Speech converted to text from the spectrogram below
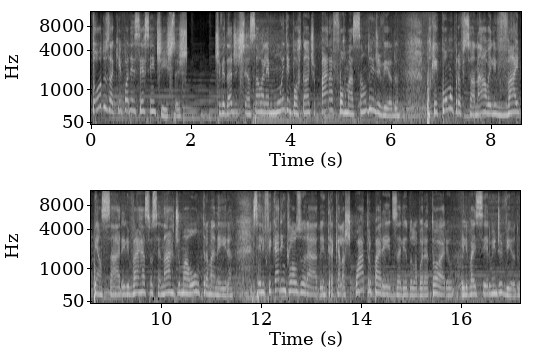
Todos aqui podem ser cientistas. Atividade de extensão ela é muito importante para a formação do indivíduo, porque como profissional ele vai pensar, ele vai raciocinar de uma outra maneira. Se ele ficar enclausurado entre aquelas quatro paredes ali do laboratório, ele vai ser o indivíduo.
